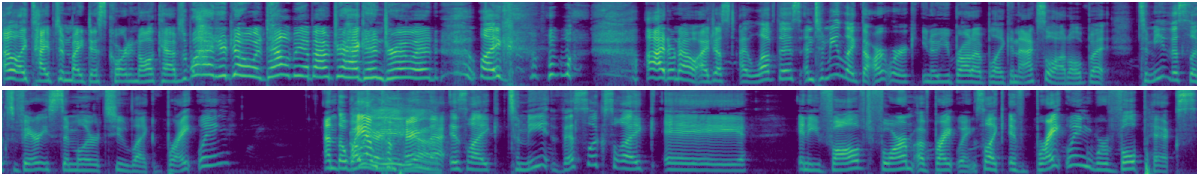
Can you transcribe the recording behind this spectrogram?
I like typed in my Discord in all caps. Why did no one tell me about Dragon Druid? Like, I don't know. I just I love this, and to me, like the artwork. You know, you brought up like an axolotl, but to me, this looks very similar to like Brightwing. And the way Oh, yeah, I'm yeah, comparing yeah. that is like to me, this looks like a an evolved form of Brightwings. Like if Brightwing were Vulpix,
